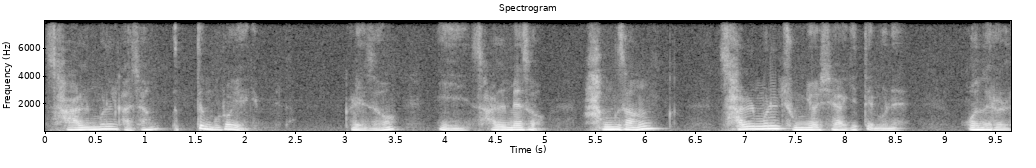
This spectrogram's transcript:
삶을 가장 으뜸으로 여깁니다. 그래서 이 삶에서 항상 삶을 중요시하기 때문에 오늘을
